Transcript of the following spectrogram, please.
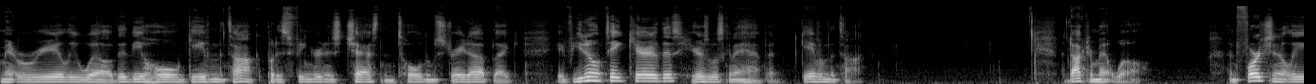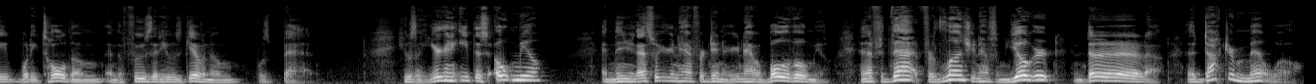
meant really well. Did the whole, gave him the talk, put his finger in his chest and told him straight up, like, if you don't take care of this, here's what's going to happen gave him the talk. The doctor meant well. Unfortunately, what he told him and the foods that he was giving him was bad. He was like, You're going to eat this oatmeal, and then that's what you're to have for dinner. You're to have a bowl of oatmeal. And after that, for lunch, you're to have some yogurt, and da da da da. The doctor meant well.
